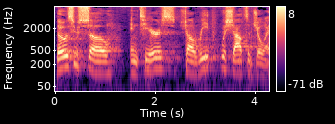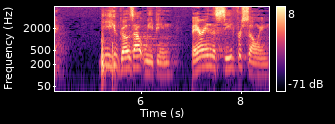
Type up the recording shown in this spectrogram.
those who sow in tears shall reap with shouts of joy. He who goes out weeping, bearing the seed for sowing,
